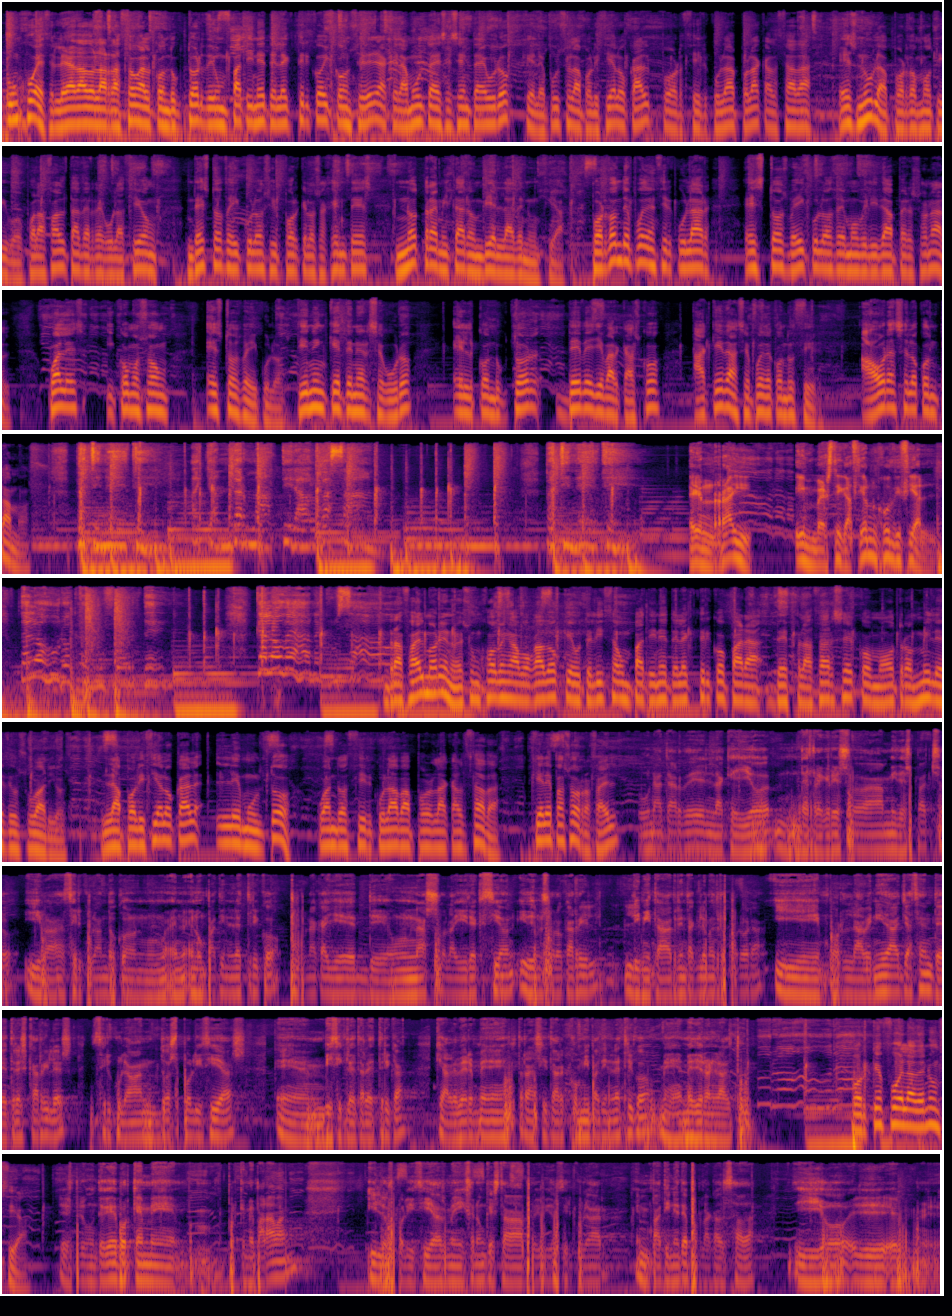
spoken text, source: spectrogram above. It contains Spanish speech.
Un juez le ha dado la razón al conductor de un patinete eléctrico y considera que la multa de 60 euros que le puso la policía local por circular por la calzada es nula por dos motivos, por la falta de regulación de estos vehículos y porque los agentes no tramitaron bien la denuncia. ¿Por dónde pueden circular estos vehículos de movilidad personal? ¿Cuáles y cómo son estos vehículos? ¿Tienen que tener seguro? ¿El conductor debe llevar casco? ¿A qué edad se puede conducir? Ahora se lo contamos. Patinete, Patinete, En RAI, investigación judicial. te lo juro que es muy fuerte, que lo dejan cruzado. Rafael Moreno es un joven abogado que utiliza un patinete eléctrico para desplazarse como otros miles de usuarios. La policía local le multó cuando circulaba por la calzada. ¿Qué le pasó, Rafael? Una tarde en la que yo, de regreso a mi despacho, iba circulando con, en, en un patín eléctrico por una calle de una sola dirección y de un solo carril, limitada a 30 km por hora, y por la avenida adyacente de tres carriles circulaban dos policías en bicicleta eléctrica que al verme transitar con mi patín eléctrico me, me dieron el alto. ¿Por qué fue la denuncia? Les pregunté que por qué me, por qué me paraban y los policías me dijeron que estaba prohibido circular en patinete por la calzada. Y yo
